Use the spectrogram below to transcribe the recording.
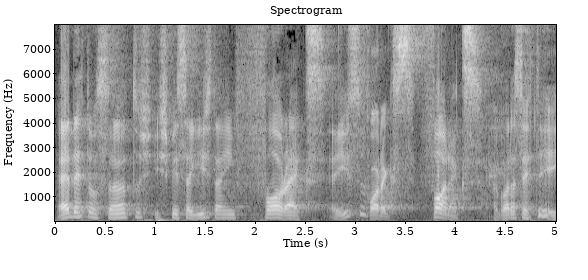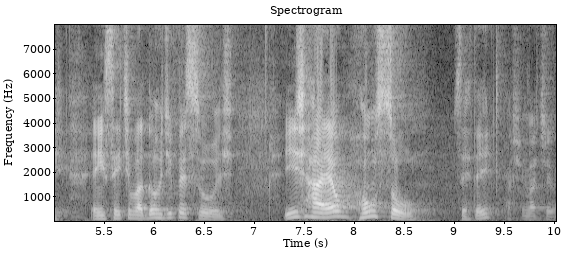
Ederton Santos, especialista em Forex, é isso? Forex. Forex, agora acertei, é incentivador de pessoas. Israel Ronsou, acertei? Afirmativo.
